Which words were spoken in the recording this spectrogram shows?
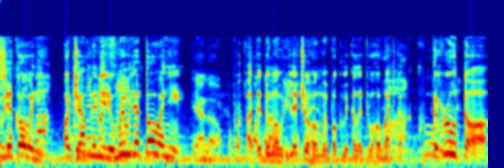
Врятовані. Очам не вірю. Ми врятовані. А ти думав, для чого ми покликали твого батька? Круто!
